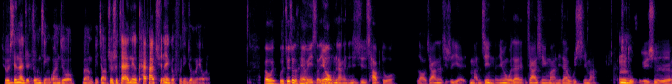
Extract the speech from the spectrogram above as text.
就是现在这种景观就嗯比较，就是在那个开发区那个附近就没有了。呃，我我觉得这个很有意思，因为我们两个年纪其实差不多，老家呢其实也蛮近的，因为我在嘉兴嘛，你在无锡嘛，其实都属于是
